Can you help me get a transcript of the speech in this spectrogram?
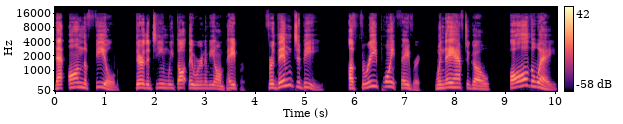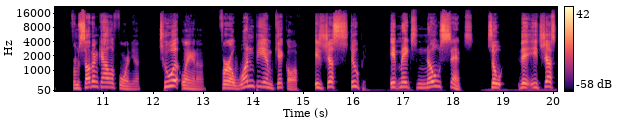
that on the field, they're the team we thought they were going to be on paper. For them to be a three point favorite when they have to go all the way from Southern California to Atlanta for a 1 p.m. kickoff is just stupid. It makes no sense. So it's just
